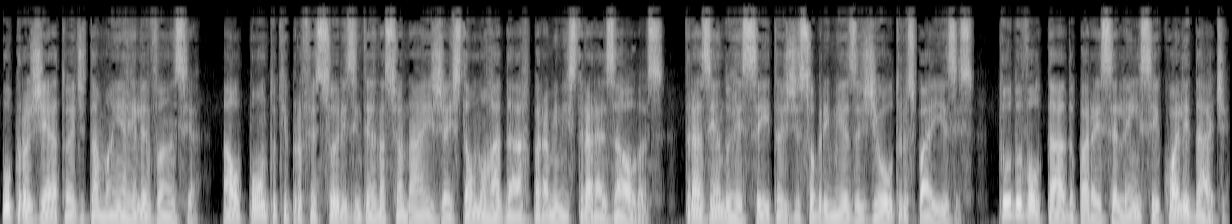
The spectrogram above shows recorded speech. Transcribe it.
O projeto é de tamanha relevância, ao ponto que professores internacionais já estão no radar para ministrar as aulas, trazendo receitas de sobremesas de outros países, tudo voltado para excelência e qualidade.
